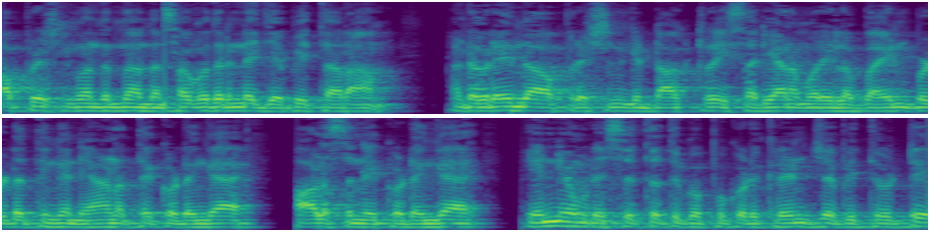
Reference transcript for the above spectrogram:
ஆபரேஷனுக்கு வந்திருந்த அந்த சகோதரனை ஜெபித்தாராம். ஆண்டவரே இந்த ஆபரேஷனுக்கு டாக்டரை சரியான முறையில் பயன்படுத்துங்க ஞானத்தை கொடுங்க ஆலோசனை கொடுங்க. என்ன உடைய சித்தத்துக்கு ஒப்பு கொடுக்குறேன்னு ஜெபித்து விட்டு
